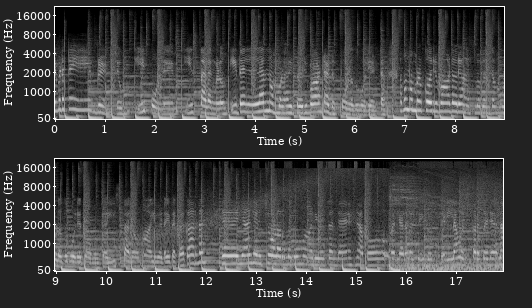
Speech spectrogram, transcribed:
ഇവിടുത്തെ ഈ ബ്രിഡ്ജും ഈ പുഴയും ഈ സ്ഥലങ്ങളും ഇതെല്ലാം നമ്മളായിട്ട് ഒരുപാട് അടുപ്പമുള്ളത് പോലെ കേട്ടോ അപ്പം നമ്മൾക്ക് ഒരുപാട് ഒരു ആത്മബന്ധം ഉള്ളത് പോലെ തോന്നും കേട്ടോ ഈ സ്ഥലവും ആലുവയുടെ ഇതൊക്കെ. കാരണം ഞാൻ ജനിച്ചു വളർന്നതും ആലുവയിൽ തന്നെ അപ്പോൾ കല്യാണം കഴിച്ചതും എല്ലാം ഒരു സ്ഥലത്ത് തന്നെയാണ്.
